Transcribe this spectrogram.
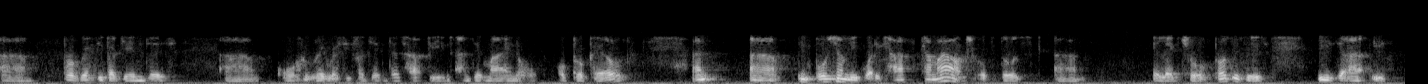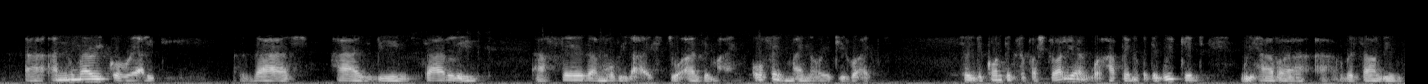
uh, progressive agendas uh, or regressive agendas have been undermined or, or propelled. And uh, importantly, what has come out of those um, electoral processes is, uh, is uh, a numerical reality that has been sadly uh, further mobilized to undermine often minority rights. So, in the context of Australia, what happened over the weekend we have a, a resounding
